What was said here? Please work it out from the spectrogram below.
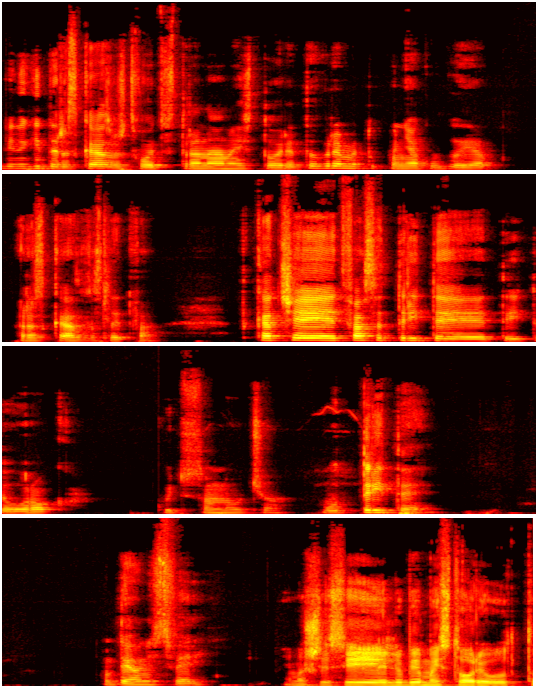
винаги да разказваш твоята страна на историята. Времето понякога я разказва след това. Така че това са трите, трите урока, които съм научила. От трите отделни сфери. Имаш ли си любима история от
